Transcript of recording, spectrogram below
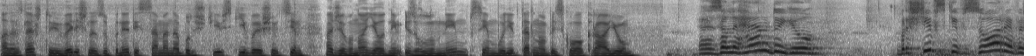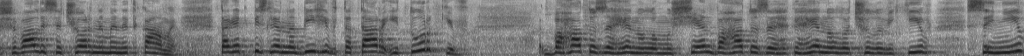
але зрештою вирішили зупинитись саме на борщівській вишивці, адже вона є одним із головним символів Тернопільського краю. За легендою, борщівські взори вишивалися чорними нитками. Так як після набігів татар і турків багато загинуло мужчин, багато загинуло чоловіків, синів,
